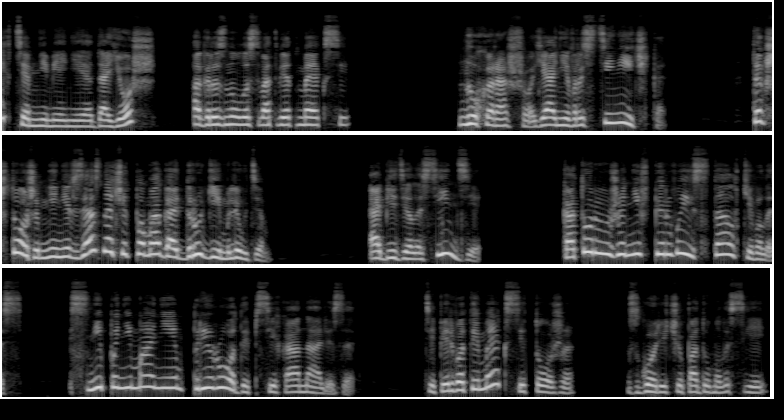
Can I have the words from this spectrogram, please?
их, тем не менее, даешь, — огрызнулась в ответ Мэкси. Ну, хорошо, я не врастеничка. Так что же, мне нельзя, значит, помогать другим людям? Обиделась Инди, которая уже не впервые сталкивалась с непониманием природы психоанализа. Теперь вот и Мэкси тоже, — с горечью подумалась ей.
